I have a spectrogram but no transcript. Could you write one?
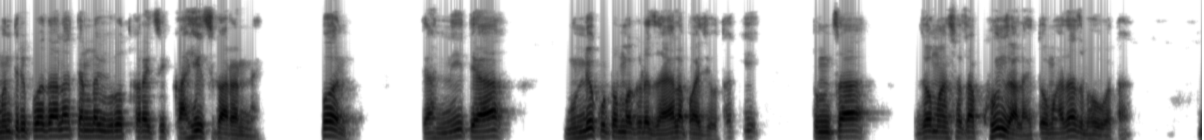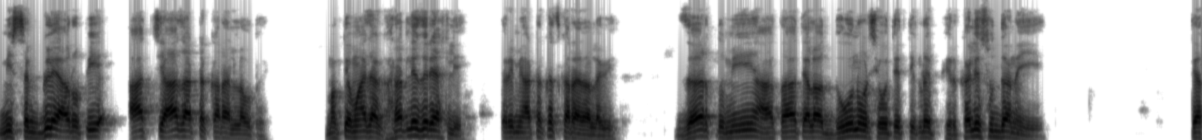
मंत्रिपदाला त्यांना विरोध करायचे काहीच कारण नाही. पण त्यांनी त्या मुंडे कुटुंबाकडे जायला पाहिजे होतं की तुमचा जो माणसाचा खून झालाय तो माझाच भाऊ होता. मी सगळे आरोपी आजचे आज अटक करायला लावतोय. मग ते माझ्या घरातले जरी असले तरी मी अटकच करायला लावी जर तुम्ही आता त्याला दोन वर्ष होते तिकडे फिरकले सुद्धा नाही त्या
